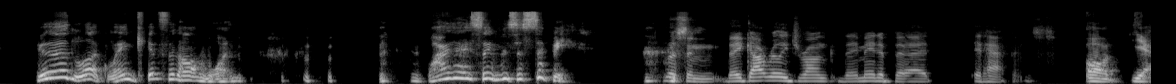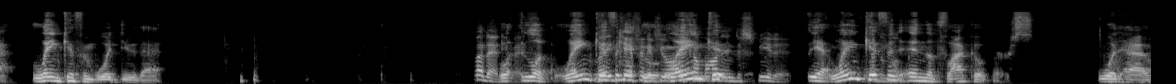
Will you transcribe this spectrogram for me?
Good luck, Lane Kiffin on one. Why did I say Mississippi? Listen, they got really drunk. They made a bet. It happens. Oh yeah, Lane Kiffin would do that. But L- Look, Lane Lane Kiffin. Kiffin, if you want to Lane come on and dispute it, yeah, Lane Kiffin in the Flacco verse would Oh, have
